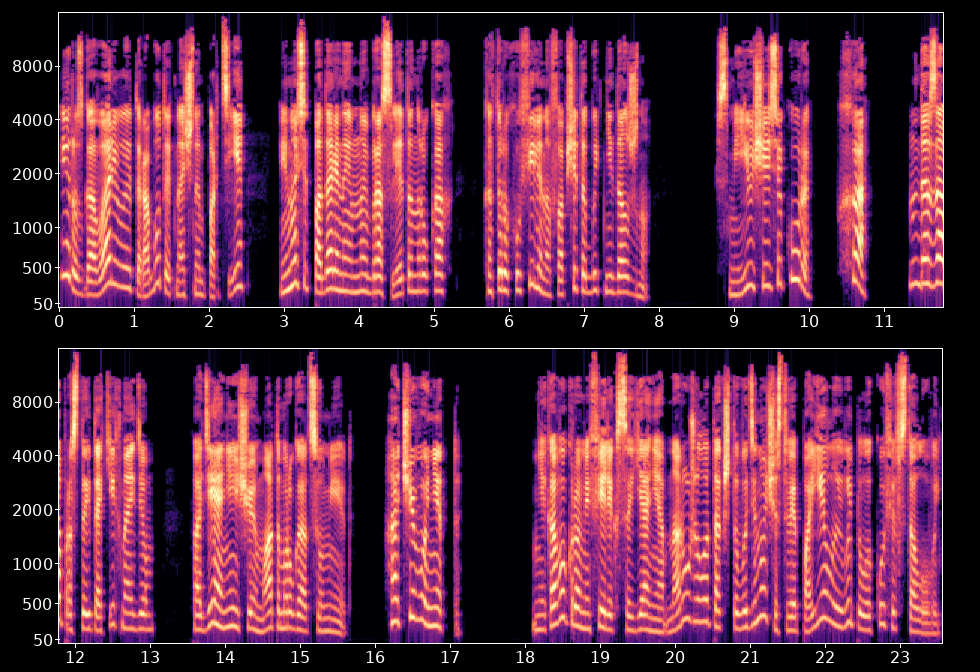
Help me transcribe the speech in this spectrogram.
И разговаривает, и работает ночным портье, и носит подаренные мной браслеты на руках, которых у филинов вообще-то быть не должно. Смеющиеся куры? Ха! Да запросто и таких найдем. Поди они еще и матом ругаться умеют. А чего нет-то? Никого, кроме Феликса, я не обнаружила, так что в одиночестве поела и выпила кофе в столовой.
